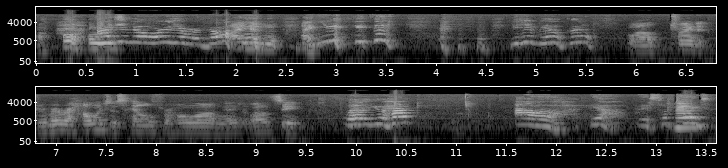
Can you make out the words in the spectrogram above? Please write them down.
I didn't know where you were going. I didn't. I, you, you did real good. well, trying to remember how much is held for how long. I, well, let's see. Well, you have, ah, yeah, sometimes you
